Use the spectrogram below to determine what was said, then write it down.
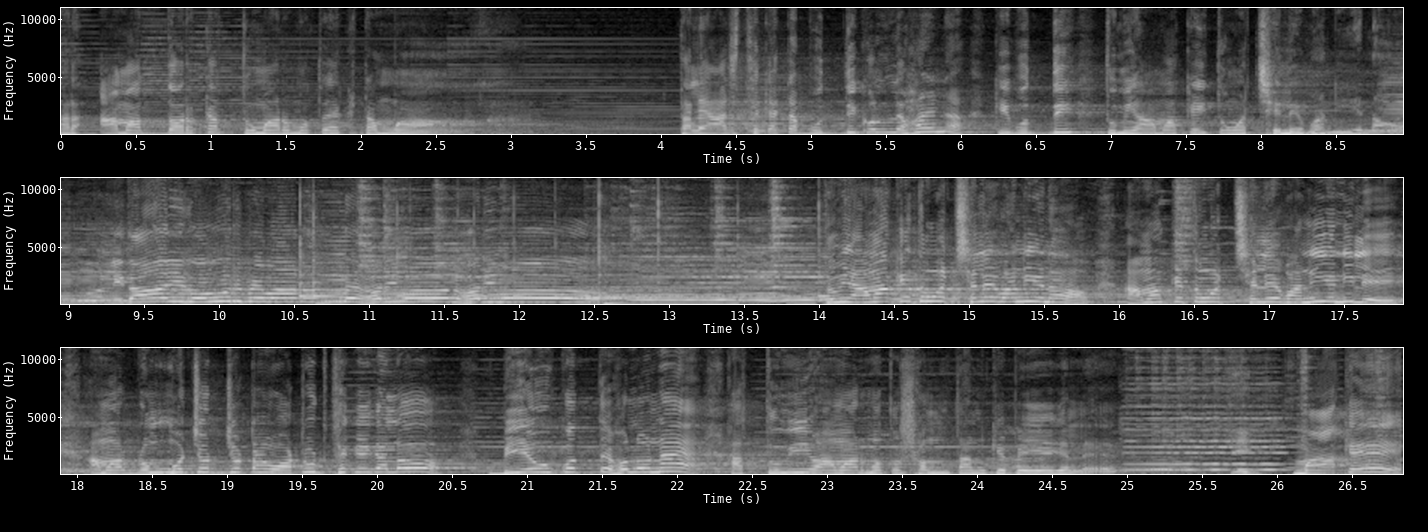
আর আমার দরকার তোমার মতো একটা মা। তাহলে আজ থেকে একটা বুদ্ধি করলে হয় না? কি বুদ্ধি? তুমি আমাকেই তোমার ছেলে বানিয়ে নাও। নিতাই গৌর প্রেমানন্দে হরিবল হরিবল। তুমি আমাকে তোমার ছেলে বানিয়ে নাও। আমাকে তোমার ছেলে বানিয়ে নিলে আমার ব্রহ্মচর্যটা অটুট থেকে গেল। বিয়েও করতে হলো না। আর তুমিও আমার মতো সন্তানকে পেয়ে গেলে। মাকে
